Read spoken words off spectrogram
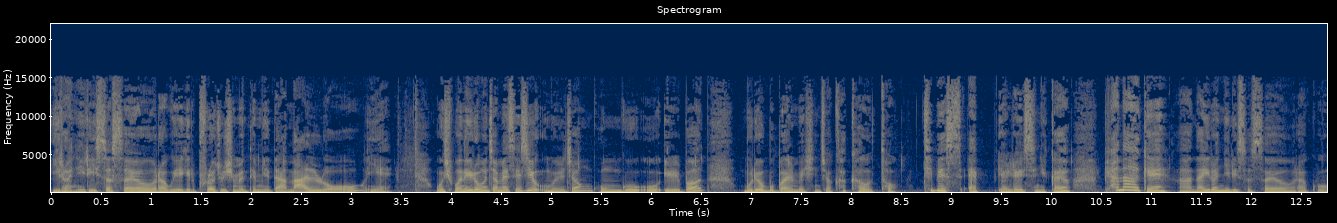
이런 일이 있었어요라고 얘기를 풀어주시면 됩니다. 말로 예. 50원의 1호 문자 메시지 우물정 0951번 무료 모바일 메신저 카카오톡 TBS 앱 열려 있으니까요. 편하게 아 나 이런 일 있었어요 라고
